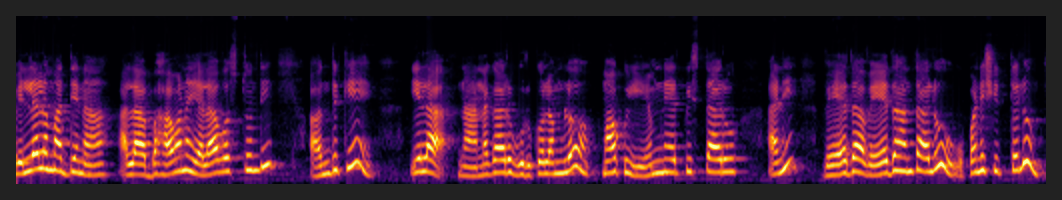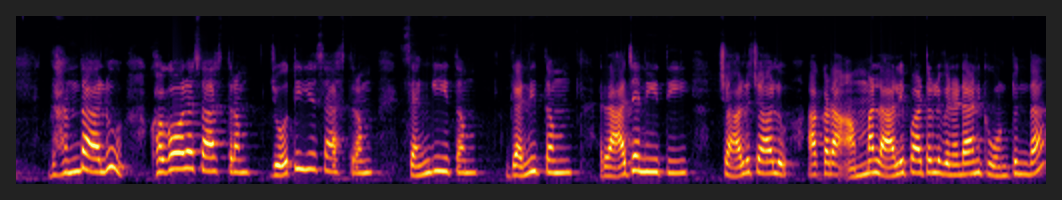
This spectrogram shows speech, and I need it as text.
పిల్లల మధ్యన అలా భావన ఎలా వస్తుంది? అందుకే ఇలా నాన్నగారు గురుకులంలో మాకు ఏం నేర్పిస్తారు? అని వేద వేదాంతాలు ఉపనిషత్తులు గంధాలు ఖగోళ శాస్త్రం జ్యోతిష్య శాస్త్రం సంగీతం గణితం రాజనీతి చాలు చాలు అక్కడ అమ్మ లాలిపాటలు వినడానికి ఉంటుందా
